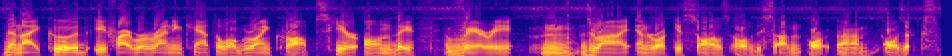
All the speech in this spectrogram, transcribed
than I could if I were running cattle or growing crops here on the very um, dry and rocky soils of the southern or, um, Ozarks.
